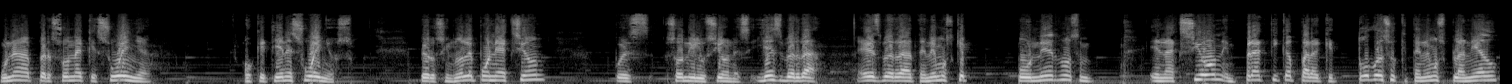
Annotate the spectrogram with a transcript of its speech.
una persona que sueña o que tiene sueños, pero si no le pone acción, pues son ilusiones. Y es verdad, es verdad, tenemos que ponernos en, en acción, en práctica, para que todo eso que tenemos planeado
